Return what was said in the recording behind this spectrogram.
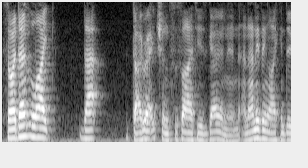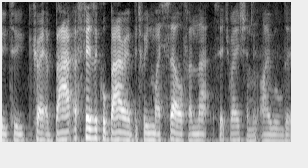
So I don't like that direction society is going in, and anything I can do to create a, bar- a physical barrier between myself and that situation, I will do.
